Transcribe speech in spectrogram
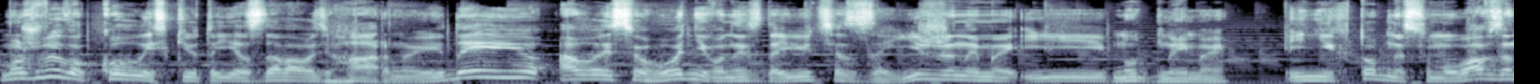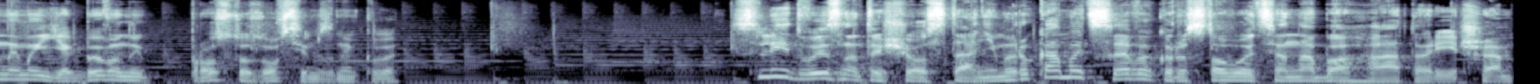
Можливо, колись QTE здавалось гарною ідеєю, але сьогодні вони здаються заїждженими і нудними. І ніхто б не сумував за ними, якби вони просто зовсім зникли. Слід визнати, що останніми роками це використовується набагато рідше.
